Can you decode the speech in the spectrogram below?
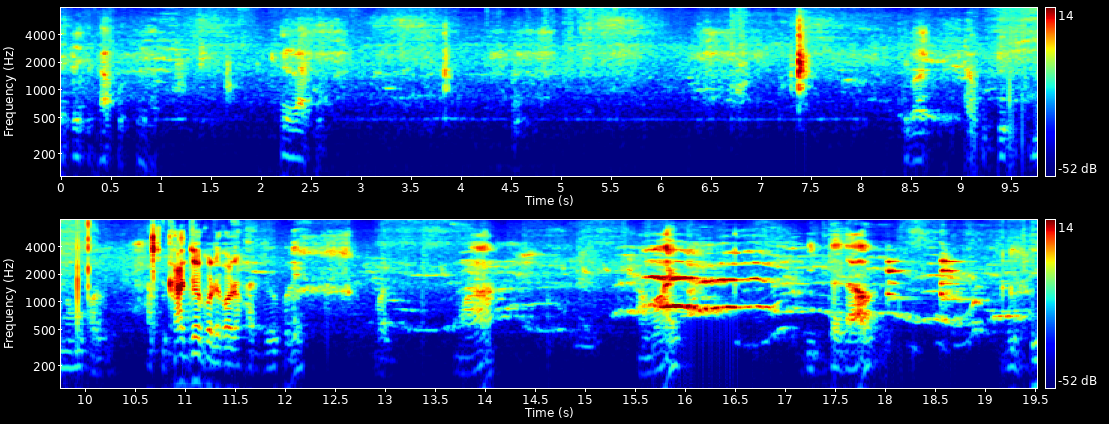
এটাকে কাপড় ফেলে ফেলে রাখো। এবার ঠাকুরকে নম করো। ঠাকুর হাত জোর করে করো। হাত জোর করে বলো মা আমায় বিদ্যা দাও বুদ্ধি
